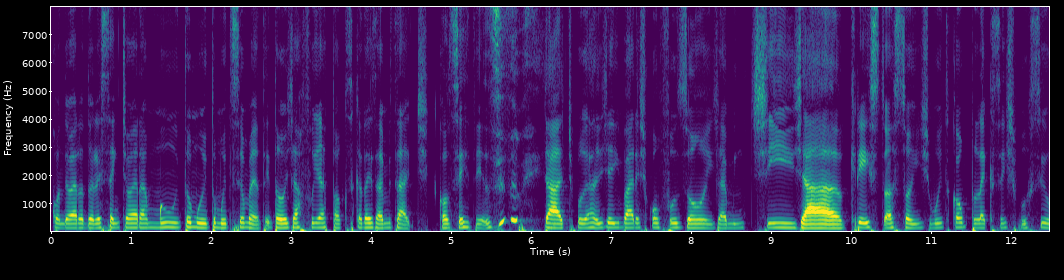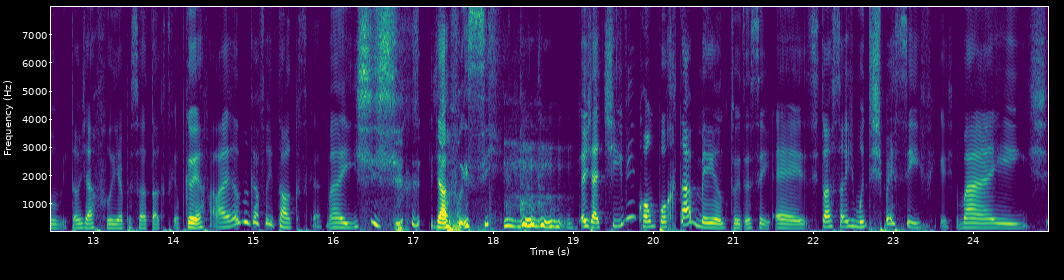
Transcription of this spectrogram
quando eu era adolescente eu era muito, muito, muito ciumenta. Então eu já fui a tóxica das amizades, com certeza. já, tipo, arranjei várias confusões, já menti, já criei situações muito complexas por ciúme. Então já fui a pessoa tóxica. Porque eu ia falar, eu nunca fui tóxica, mas já fui sim. eu já tive comportamentos, assim, é, situações muito específicas, mas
